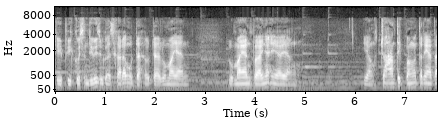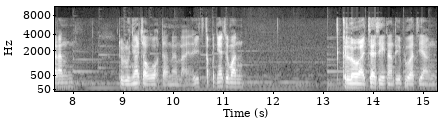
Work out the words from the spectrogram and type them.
di Bigo sendiri juga sekarang udah udah lumayan lumayan banyak ya yang yang cantik banget ternyata kan. Dulunya cowok dan lain-lain. Jadi takutnya cuman gelo aja sih nanti buat yang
